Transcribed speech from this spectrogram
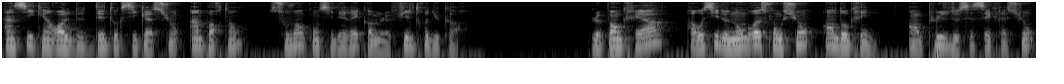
ainsi qu'un rôle de détoxication important, souvent considéré comme le filtre du corps. Le pancréas a aussi de nombreuses fonctions endocrines, en plus de ses sécrétions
